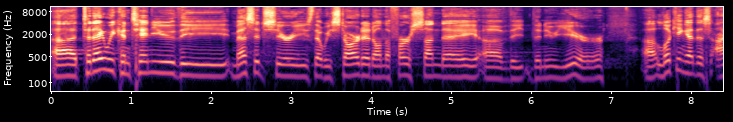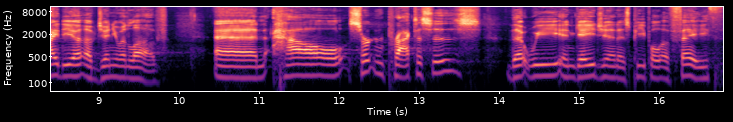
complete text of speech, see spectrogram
Uh, today, we continue the message series that we started on the first Sunday of the, the new year, uh, looking at this idea of genuine love and how certain practices that we engage in as people of faith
